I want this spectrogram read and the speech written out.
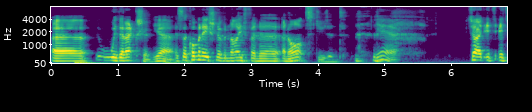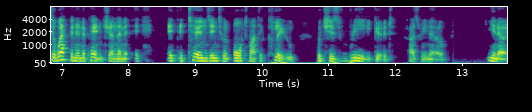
Uh, with an action, yeah. It's a combination of a knife and a, an art student. Yeah. So it's it's a weapon in a pinch, and then it, it it turns into an automatic clue, which is really good, as we know. You know,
